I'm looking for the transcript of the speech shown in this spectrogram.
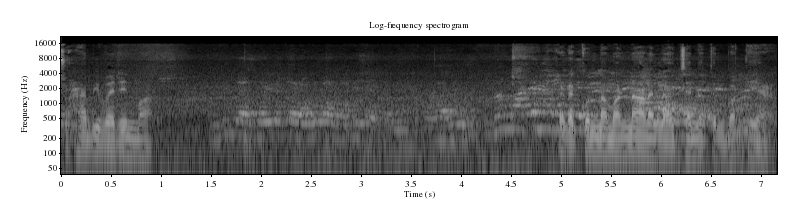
സ്വഹാബി വര്യന്മാർ കിടക്കുന്ന മണ്ണാണല്ലോ ജനത്തിൽ ഭക്തിയാണ്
